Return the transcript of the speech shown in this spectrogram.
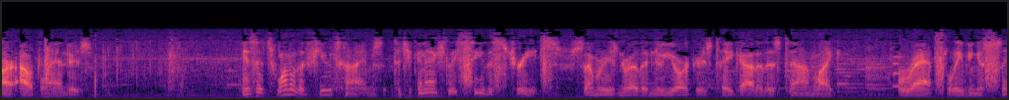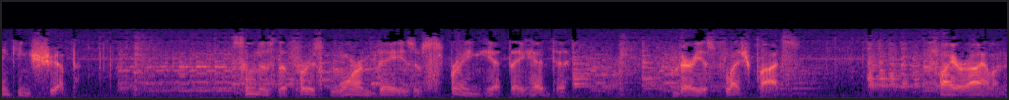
are outlanders, is it's one of the few times that you can actually see the streets. For some reason or other, New Yorkers take out of this town like rats leaving a sinking ship. As soon as the first warm days of spring hit, they head to various flesh pots. Fire Island,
